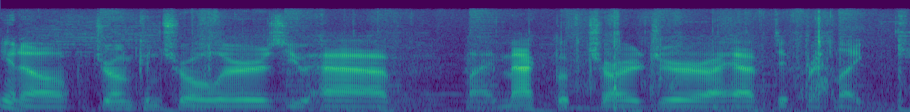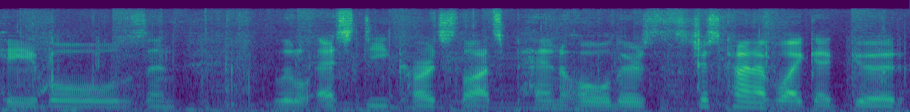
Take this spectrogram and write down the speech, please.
you know, drone controllers. You have my MacBook charger. I have different like cables and little SD card slots, pen holders. It's just kind of like a good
